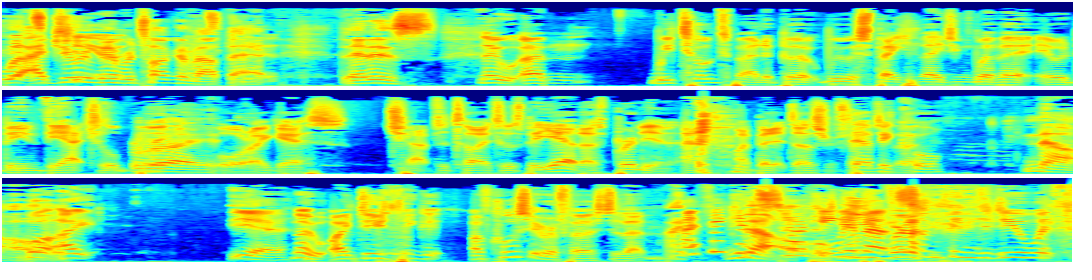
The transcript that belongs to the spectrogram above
well, I do cute. remember talking about That's that. That is No, um, we talked about it, but we were speculating whether it would be the actual book Right. or, I guess, chapter titles. But yeah, that's brilliant, and I bet it does refer That'd to be that. cool. no. Well, I. Yeah. No, I do think. It, of course, it refers to that. I think it's No, talking about really- something to do with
